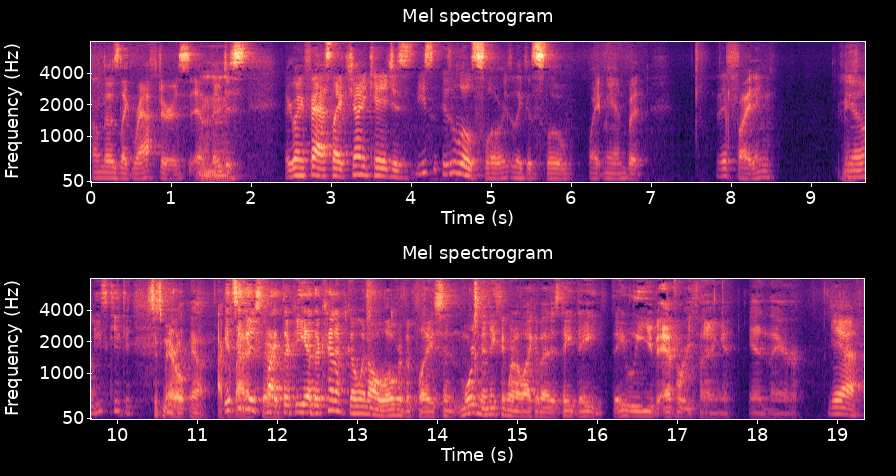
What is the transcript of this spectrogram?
on those like rafters, and Mm-hmm. they're just they're going fast. Like Johnny Cage is he's, he's a little slower. He's like a slow white man, but they're fighting. You know, he's kicking. It's just Meryl. Yeah. It's a good there. fight. They're, yeah, they're kind of going all over the place, and more than anything, what I like about it is they they they leave everything in there. yeah,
